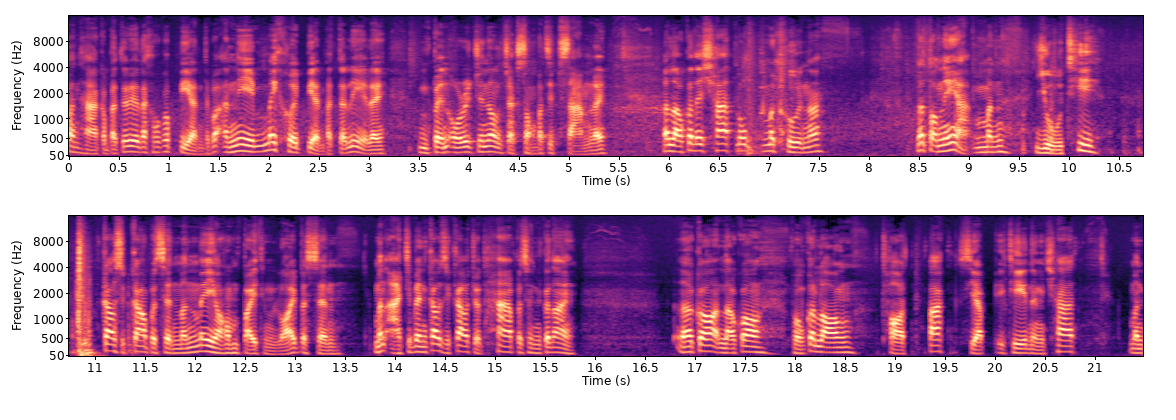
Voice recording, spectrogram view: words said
ปัญหากับแบตเตอรี่แล้วเขาก็เปลี่ยน แต่ว่าอันนี้ไม่เคยเปลี่ยนแบตเตอรี่เลย มันเป็นออริจินอลจาก 2013 เลย แล้วเราก็ได้ชาร์จรถเมื่อคืนนะ แล้วตอนนี้อะมันอยู่ที่ 99%มันไม่ยอมไปถึง 100%มันอาจจะเป็น 99.5%ก็ได้ แล้วก็เราก็ผมก็ลองถอดปลั๊กเสียบอีกทีหนึ่งชาร์จ มัน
